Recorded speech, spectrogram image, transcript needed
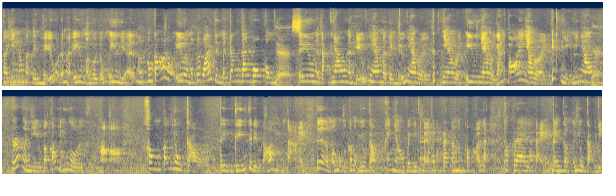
Thời gian Ừ. đâu mà tìm hiểu để mà yêu? Mọi người tưởng yêu dễ lắm mà không có đâu. Yêu là một cái quá trình mà trong gai vô cùng. Yes. Yêu là gặp nhau là hiểu nhau là tìm hiểu nhau rồi thích nhau rồi yêu nhau rồi gắn bó với nhau rồi trách nhiệm với nhau. Yeah. rất là nhiều và có những người họ không có nhu cầu tìm kiếm cái điều đó hiện tại. Tức là mỗi một người có một nhu cầu khác nhau. Vậy thì các bạn phải đặt ra câu, hỏi là thật ra là bạn đang cần cái nhu cầu gì?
